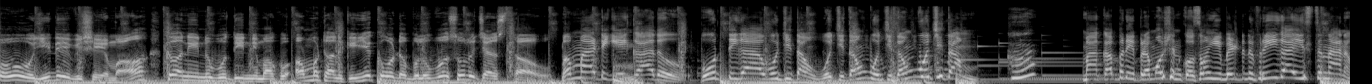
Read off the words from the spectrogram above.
ఓ ఇదే విషయమా? కానీ నువ్వు దీన్ని మాకు అమ్మటానికి ఎక్కువ డబ్బులు వసూలు చేస్తావు. బొమ్మాటికి కాదు పూర్తిగా ఉచితం ఉచితం ఉచితం ఉచితం? మా కంపెనీ ప్రమోషన్ కోసం ఈ బెల్ట్ని ఫ్రీగా ఇస్తున్నాను.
